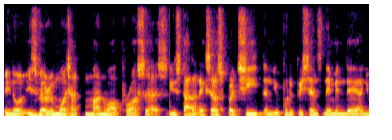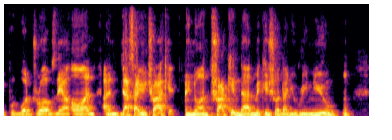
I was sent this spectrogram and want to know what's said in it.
you know, it's very much a manual process. You start an Excel spreadsheet and you put a patient's name in there and you put what drugs they are on and that's how you track it. You know, and tracking that, making sure that you renew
